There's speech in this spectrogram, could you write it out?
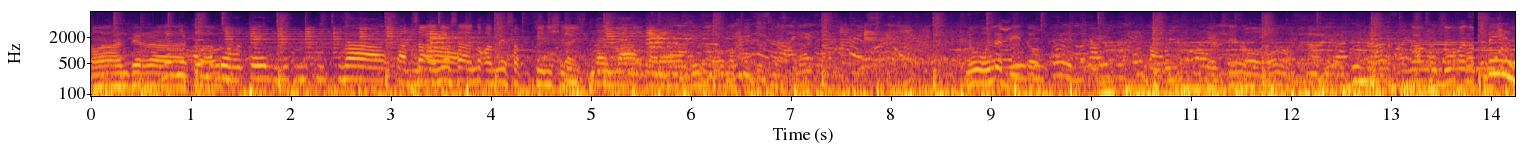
Mga under Yan uh, yung 2 kayo hours. mag-hotel. Na sabi Sa ano, sa ano kami, sa finish line. Line na. Doon ako magkikita. Nung una dito. Uy, malayo po ito. Bakit? 13, oo, malayo. Doon na, hanggang doon ka na. Bill!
